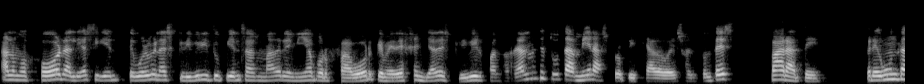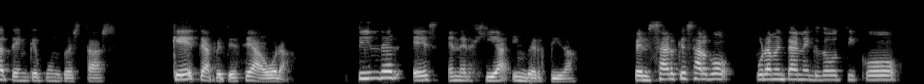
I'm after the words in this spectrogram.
a lo mejor al día siguiente te vuelven a escribir y tú piensas, madre mía, por favor, que me dejen ya de escribir, cuando realmente tú también has propiciado eso. Entonces, párate, pregúntate en qué punto estás, qué te apetece ahora. Tinder es energía invertida. Pensar que es algo puramente anecdótico,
